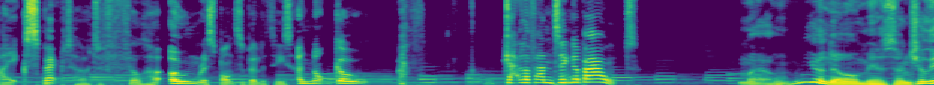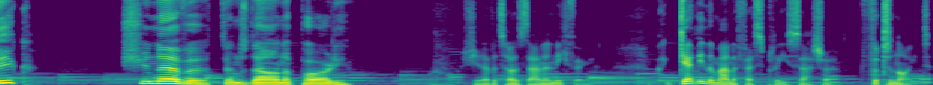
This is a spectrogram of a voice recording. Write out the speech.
I expect her to fulfill her own responsibilities and not go gallivanting about. Well, you know Miss Angelique. She never turns down a party. She never turns down anything. Get me the manifest, please, Sacha, for tonight.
